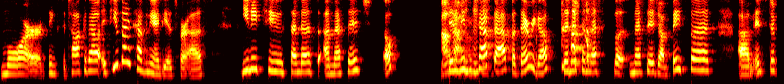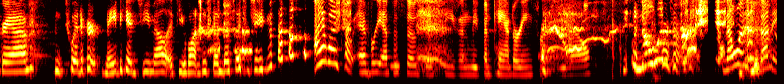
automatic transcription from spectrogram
more things to talk about if you guys have any ideas for us you need to send us a message oh About didn't that. mean to tap that but there we go send us a mes- message on facebook um, instagram twitter maybe a gmail if you want to send us a gmail I like how every episode this season we've been pandering for email. No one's done it. No one's done it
